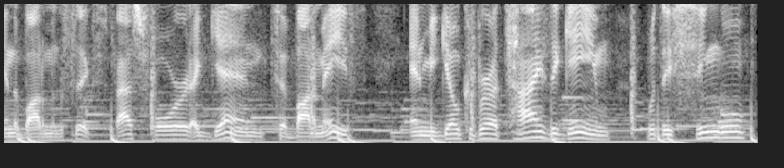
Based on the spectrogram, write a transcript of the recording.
in the bottom of the sixth. Fast forward again to bottom eighth, and Miguel Cabrera ties the game with a single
